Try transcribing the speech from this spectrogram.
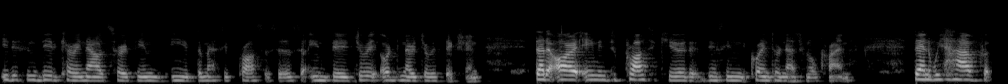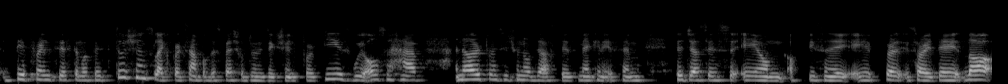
it is indeed carrying out certain uh, domestic processes in the jury, ordinary jurisdiction that are aiming to prosecute these in, international crimes. Then we have different system of institutions, like for example, the special jurisdiction for peace. We also have another transitional justice mechanism, the justice um, of peace, uh, sorry, the law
